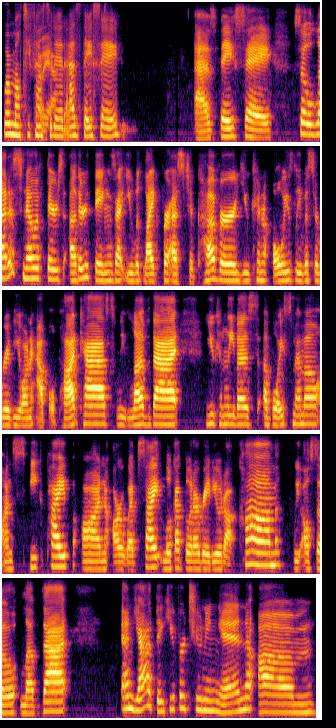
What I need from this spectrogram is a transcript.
we're multifaceted, oh, yeah. as they say. As they say. So let us know if there's other things that you would like for us to cover. You can always leave us a review on Apple Podcasts. We love that. You can leave us a voice memo on SpeakPipe on our website, locatoraradio.com. We also love that. And yeah, thank you for tuning in. Um,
